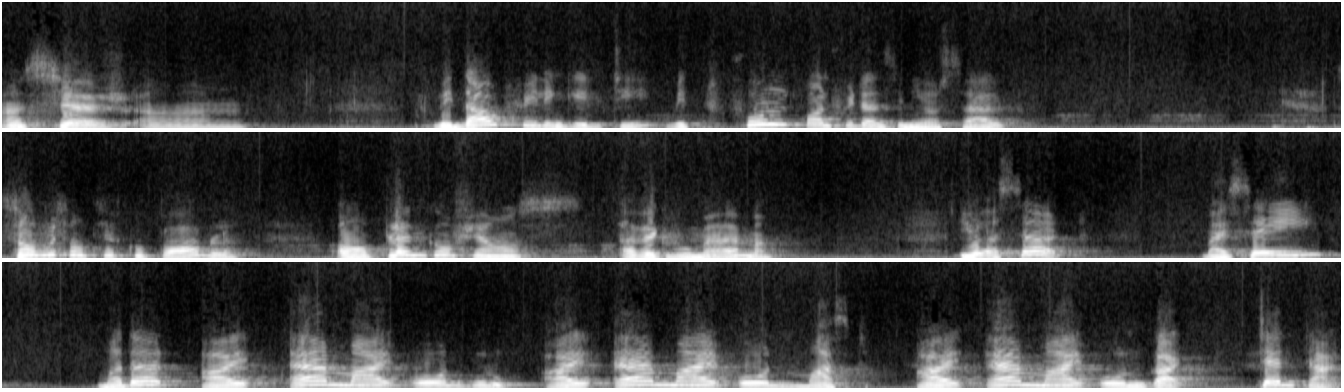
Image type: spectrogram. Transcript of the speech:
un siège, un, Without feeling guilty, with full confidence in yourself, sans vous sentir coupable, en pleine confiance avec vous-même. you assert by saying, Mother, I am my own Guru, I am my own Master, I am my own guide, ten times.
